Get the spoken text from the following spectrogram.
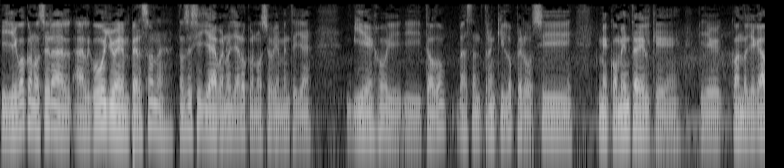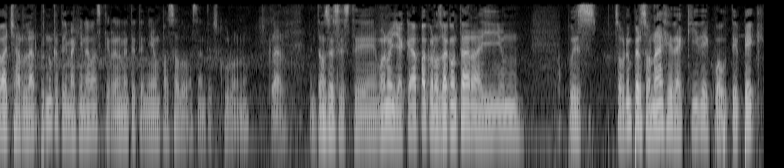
y llegó a conocer al, al Goyo en persona. Entonces sí, ya, bueno, ya lo conoce obviamente ya viejo y, y todo, bastante tranquilo, pero sí me comenta él que, que cuando llegaba a charlar, pues nunca te imaginabas que realmente tenía un pasado bastante oscuro, ¿no? Claro. Entonces, este, bueno, y acá Paco nos va a contar ahí un, pues, sobre un personaje de aquí de Cuautepec,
